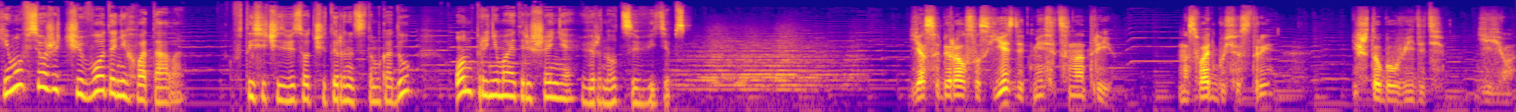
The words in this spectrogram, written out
ему все же чего-то не хватало. В 1914 году он принимает решение вернуться в Витебск. Я собирался съездить месяца на три на свадьбу сестры и чтобы увидеть ее.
